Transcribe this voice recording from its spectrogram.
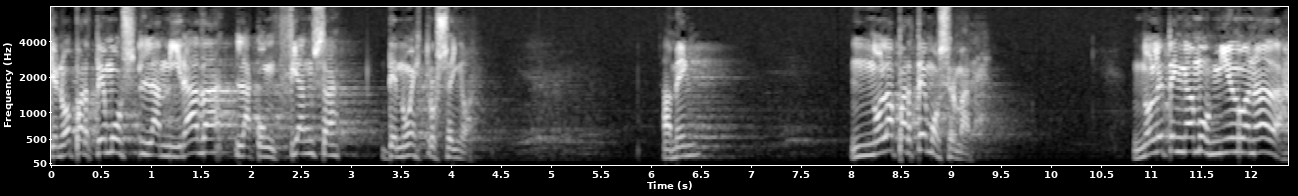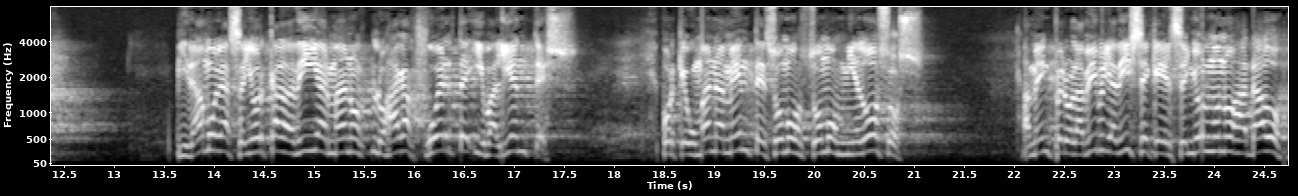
Que no apartemos la mirada, la confianza de nuestro Señor. Amén. No la apartemos, hermano. No le tengamos miedo a nada. Pidámosle al Señor cada día, hermanos, los haga fuertes y valientes porque humanamente somos, somos miedosos. Amén, pero la Biblia dice que el Señor no nos ha dado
